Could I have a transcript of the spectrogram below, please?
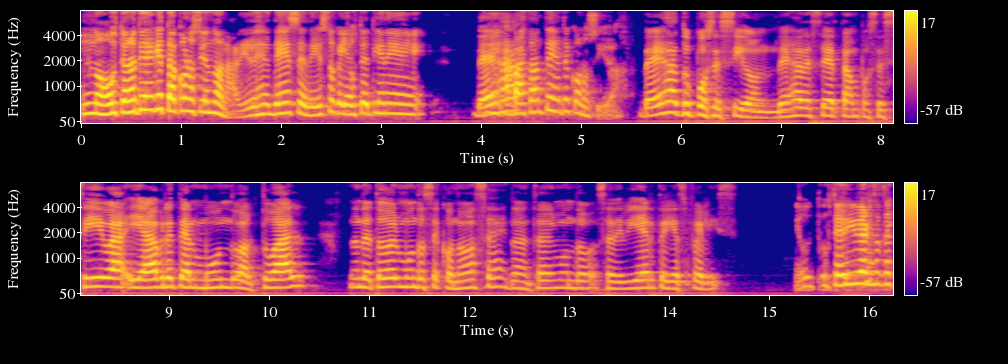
No, usted no tiene que estar conociendo a nadie. Déjese de eso, que ya usted tiene Deja, bastante gente conocida. Deja tu posesión, deja de ser tan posesiva y ábrete al mundo actual, donde todo el mundo se conoce, donde todo el mundo se divierte y es feliz. Usted diviértase,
